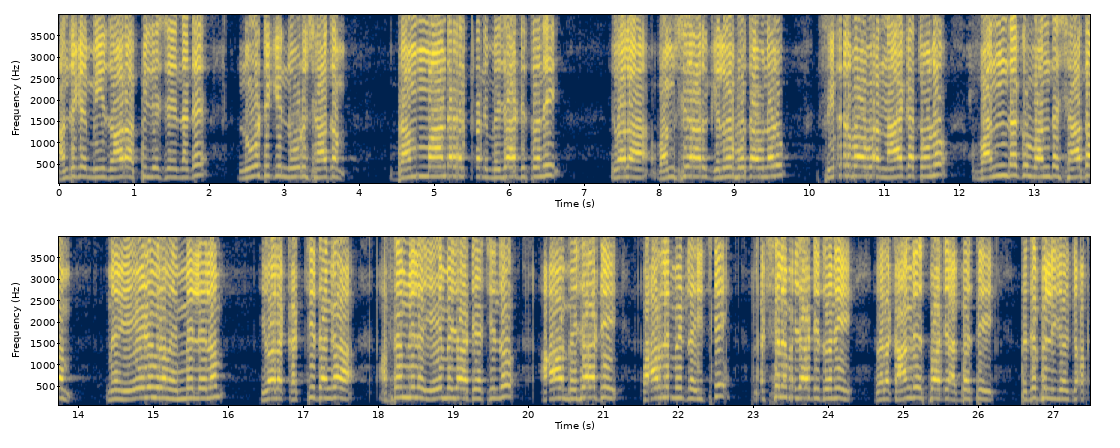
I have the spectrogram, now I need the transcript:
అందుకే మీ ద్వారా అప్పీల్ చేసేది ఏంటంటే నూటికి నూరు శాతం బ్రహ్మాండమైనటువంటి మెజార్టీతోని ఇవాళ వంశీ గారు గెలవబోతా ఉన్నారు. శ్రీధర్ బాబు గారి నాయకత్వంలో వందకు వంద శాతం మేము ఏడుగురం ఎమ్మెల్యేలం. ఇవాళ ఖచ్చితంగా అసెంబ్లీలో ఏ మెజార్టీ వచ్చిందో ఆ మెజార్టీ పార్లమెంట్లో ఇచ్చి లక్షల మెజార్టీతోని ఇవాళ కాంగ్రెస్ పార్టీ అభ్యర్థి పెద్దపల్లి నియోజకవర్గ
